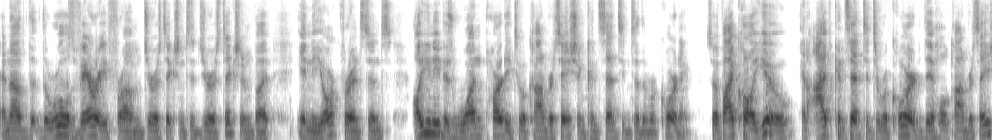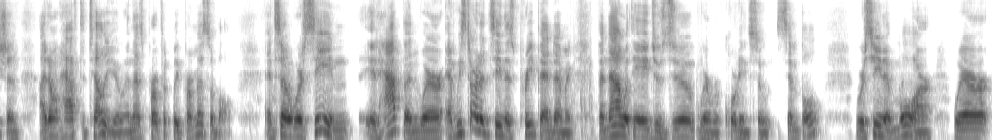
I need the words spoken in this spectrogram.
And now the, the rules vary from jurisdiction to jurisdiction, but in New York, for instance, all you need is one party to a conversation consenting to the recording. So if I call you and I've consented to record the whole conversation, I don't have to tell you, and that's perfectly permissible. And so we're seeing it happen where, and we started seeing this pre pandemic, but now with the age of Zoom, where recording's so simple, we're seeing it more where,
